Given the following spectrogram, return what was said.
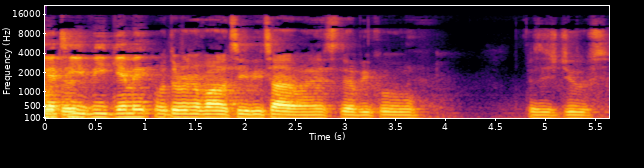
King of the, TV gimmick. with the Ring of Honor TV title and it'd still be cool. Because he's Juice.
